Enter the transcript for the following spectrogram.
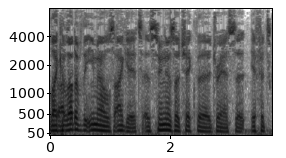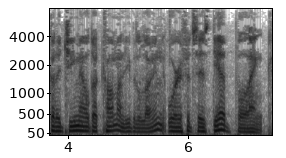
Like a lot of the emails I get, as soon as I check the address, uh, if it's got a gmail.com, I leave it alone. Or if it says dear blank.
